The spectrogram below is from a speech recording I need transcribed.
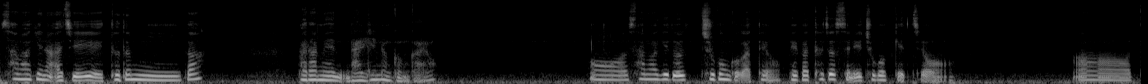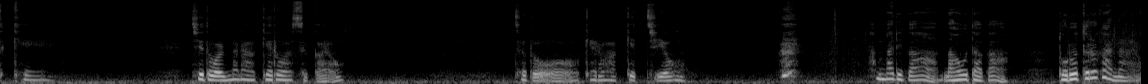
사마귀는 아직 더듬이가 바람에 날리는 건가요? 어, 사마귀도 죽은 것 같아요. 배가 터졌으니 죽었겠죠. 아, 어떡해. 지도 얼마나 괴로웠을까요? 저도 괴로웠겠지요. 한 마리가 나오다가 도로 들어가나요?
